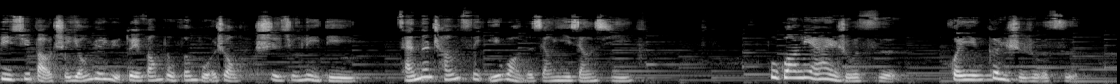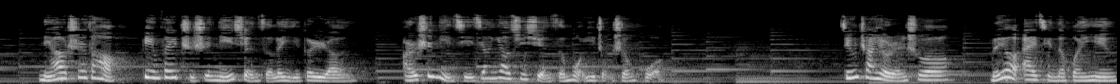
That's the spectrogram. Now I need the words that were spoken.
必须保持永远与对方不分伯仲、势均力敌，才能长此以往的相依相惜。不光恋爱如此，婚姻更是如此。你要知道，并非只是你选择了一个人。”而是你即将要去选择某一种生活。经常有人说，没有爱情的婚姻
